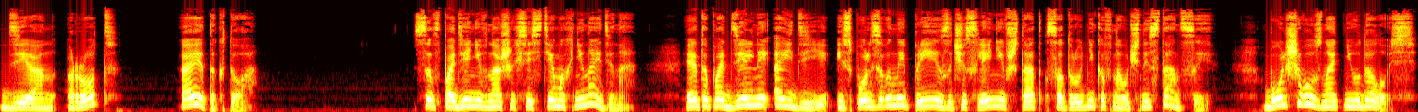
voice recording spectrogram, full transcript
«Диан Рот? А это кто?» Совпадений в наших системах не найдено. Это поддельный ID, использованный при зачислении в штат сотрудников научной станции. большего узнать не удалось.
